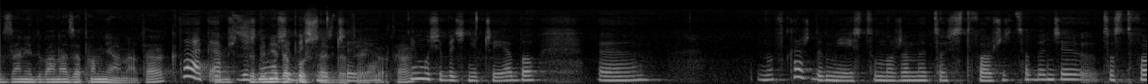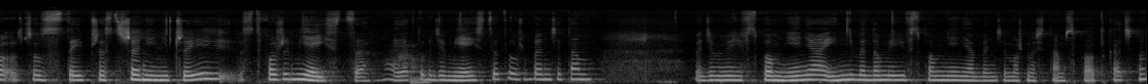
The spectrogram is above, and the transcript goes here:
y, zaniedbana, zapomniana, tak? Tak, a przecież żeby nie, nie musi dopuszczać być do niczyja. tego, tak? Nie musi być niczyja, bo e, no w każdym miejscu możemy coś stworzyć, co będzie, co, stwo, co z tej przestrzeni niczyjej stworzy miejsce. A jak to Aha. będzie miejsce, to już będzie tam, będziemy mieli wspomnienia, inni będą mieli wspomnienia, będzie można się tam spotkać. No,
